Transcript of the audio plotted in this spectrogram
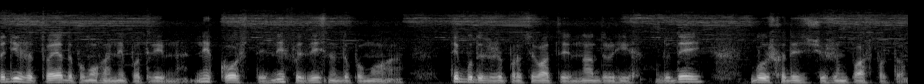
Тоді вже твоя допомога не потрібна. Ні кошти, ні фізична допомога. Ти будеш вже працювати на других людей, будеш ходити з чужим паспортом.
